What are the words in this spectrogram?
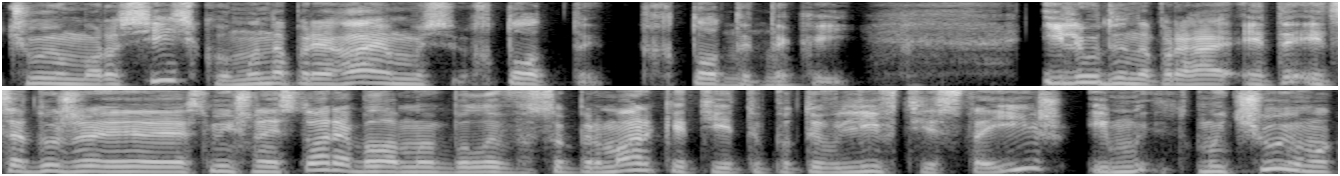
чуємо російською, ми напрягаємось, хто ти, хто ти Мгм. такий. І люди напрягають. І, це дуже е, смішна історія була. Ми були в супермаркеті, і, типу, ти в ліфті стоїш, і ми, ми чуємо,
